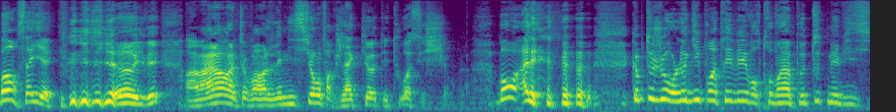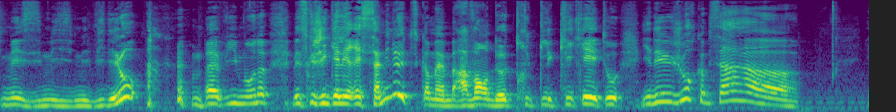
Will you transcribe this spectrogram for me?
Bon, ça y est, il est arrivé. Ah, maintenant, tu vas l'émission, enfin, je la cut et tout, ah, c'est chiant. Bon, allez, comme toujours, le geek.tv, vous retrouverez un peu toutes mes, vis- mes, vidéos, ma vie, mon œuvre. Mais est-ce que j'ai galéré 5 minutes quand même avant de trucs cli- cliquer et tout? Il y a des jours comme ça. euh,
